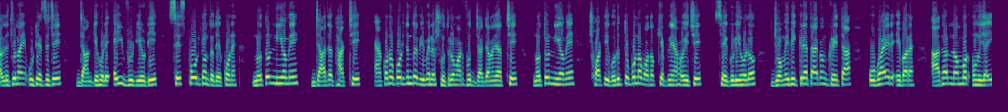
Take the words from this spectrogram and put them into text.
আলোচনায় উঠে এসেছে, জানতে হলে এই ভিডিওটি শেষ পর্যন্ত দেখুন। নতুন নিয়মে যা যা থাকছে, এখনও পর্যন্ত বিভিন্ন সূত্র মারফত যা জানা যাচ্ছে, নতুন নিয়মে ছটি গুরুত্বপূর্ণ পদক্ষেপ নেওয়া হয়েছে। সেগুলি হলো, জমি বিক্রেতা এবং ক্রেতা উভয়ের এবার আধার নম্বর অনুযায়ী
